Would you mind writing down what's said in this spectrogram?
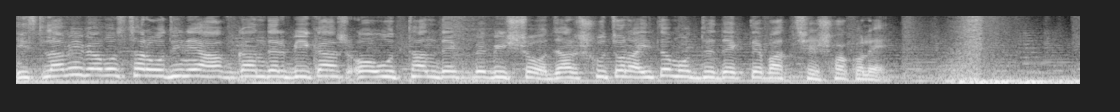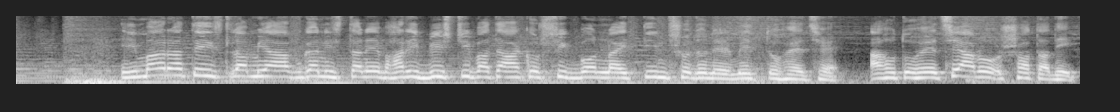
ইসলামী ব্যবস্থার অধীনে আফগানদের বিকাশ ও উত্থান দেখবে বিশ্ব, যার সূচনা ইতোমধ্যে দেখতে পাচ্ছে সকলে। ইমারাতে ইসলামিয়া আফগানিস্তানে ভারী বৃষ্টিপাতে আকস্মিক বন্যায় তিনশো জনের মৃত্যু হয়েছে। আহত হয়েছে আরও শতাধিক।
